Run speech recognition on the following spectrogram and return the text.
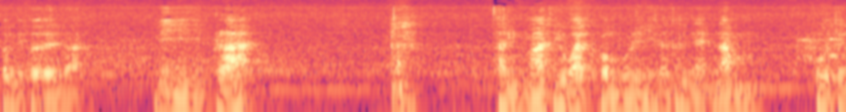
ก็มีเพอเอิญว่า มีพระ ท่านมาที่วัดพรมบุรีแล้วท่านแนะนำพูดถึง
